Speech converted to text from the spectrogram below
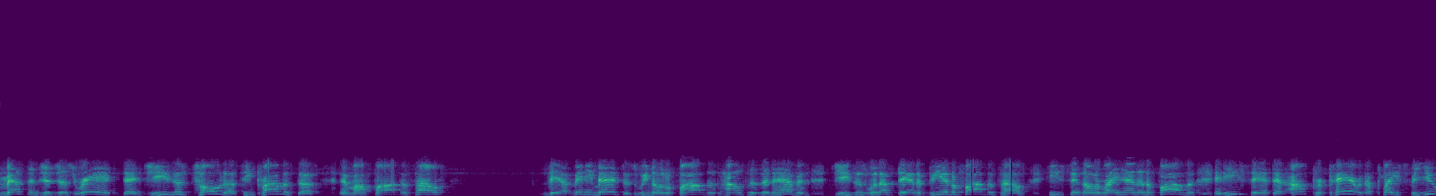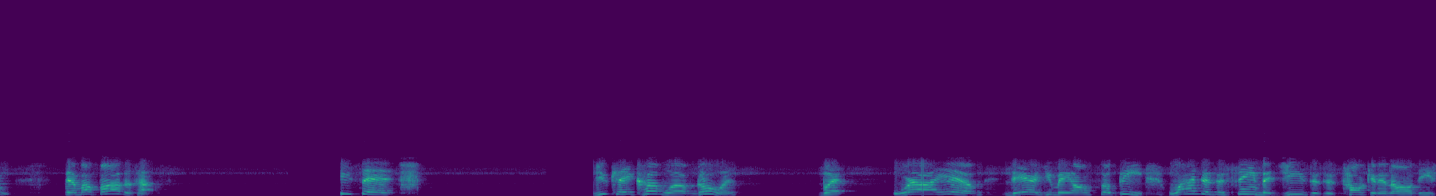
messenger just read that Jesus told us, he promised us, in my Father's house, there are many mansions. We know the Father's house is in heaven. Jesus went up there to be in the Father's house. He's sitting on the right hand of the Father, and he said that I'm preparing a place for you in my Father's house. He said, You can't come where I'm going, but where I am, there you may also be. Why does it seem that Jesus is talking in all these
